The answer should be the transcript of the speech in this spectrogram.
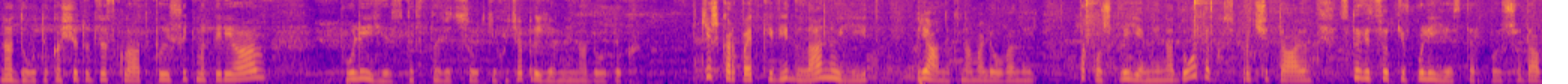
на дотик. А що тут за склад? Пишуть матеріал полієстер 100%, хоча приємний на дотик. Такі шкарпетки від Лануїд, пряник намальований. Також приємні на дотик, прочитаю. 100% полієстер пише. Да, в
